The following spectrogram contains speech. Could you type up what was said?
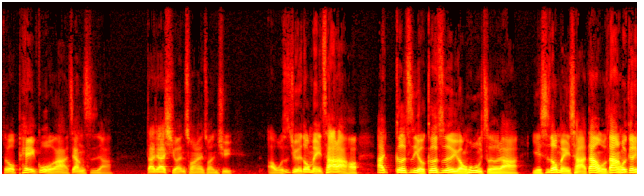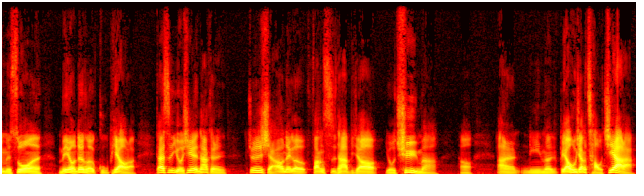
都有配过啊，这样子啊，大家喜欢传来传去啊，我是觉得都没差啦哈，啊，各自有各自的拥护者啦，也是都没差。但我当然会跟你们说呢，没有任何股票啦，但是有些人他可能就是想要那个方式，他比较有趣嘛，啊，你们不要互相吵架啦，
